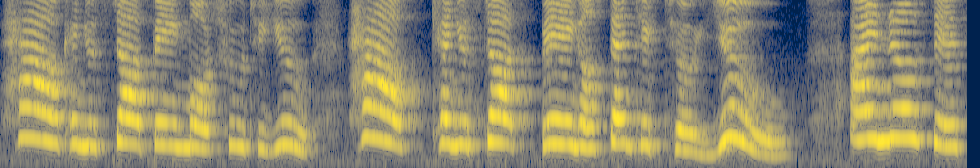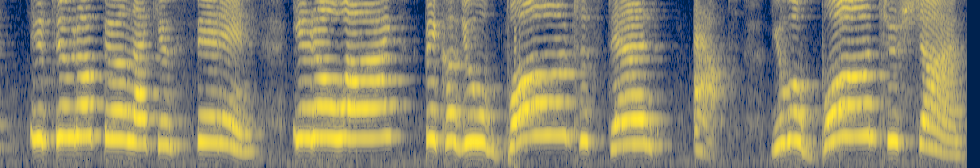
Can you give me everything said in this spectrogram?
How can you start being more true to you? How can you start being authentic to you? I know, sis, you do not feel like you fit in. You know why? Because you were born to stand out. You were born to shine.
